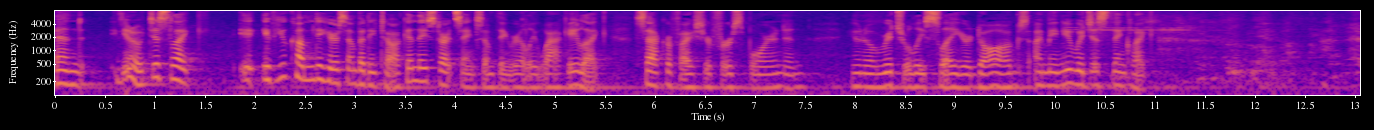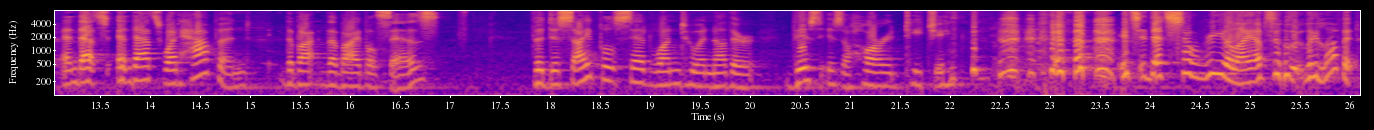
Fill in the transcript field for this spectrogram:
And you know, just like if you come to hear somebody talk and they start saying something really wacky, like sacrifice your firstborn and you know ritually slay your dogs, I mean, you would just think like, and that's and that's what happened. The the Bible says, the disciples said one to another, "This is a hard teaching." it's that's so real. I absolutely love it.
